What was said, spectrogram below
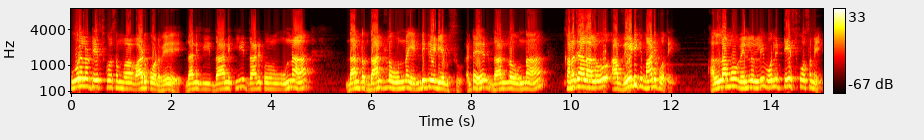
కూరలో టేస్ట్ కోసం వా- వాడుకోవడమే. దానికి దానికి దానికి ఉన్న దాంట్లో దాంట్లో ఉన్న ఇండిగ్రేడియంట్స్ అంటే దాంట్లో ఉన్న కణజాలాలు ఆ వేడికి మాడిపోతాయి. అల్లము వెల్లుల్లి ఓన్లీ టేస్ట్ కోసమే.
